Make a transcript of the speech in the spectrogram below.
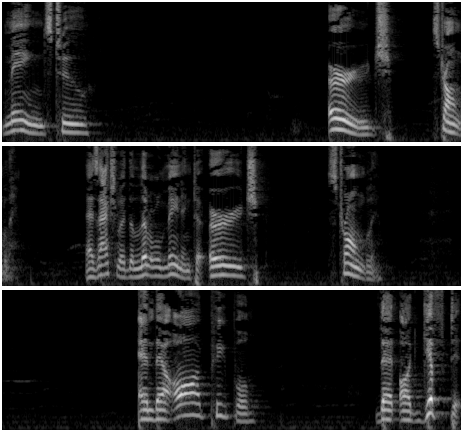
means to urge strongly as actually the literal meaning to urge strongly. And there are people that are gifted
